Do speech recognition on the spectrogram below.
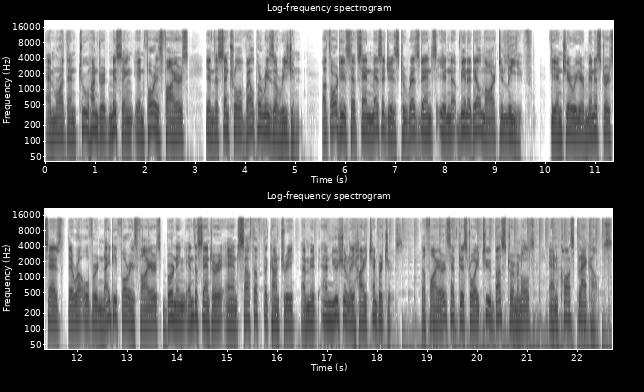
and more than 200 missing in forest fires in the central Valparaiso region. Authorities have sent messages to residents in Vina del Mar to leave. The Interior Minister says there are over 90 forest fires burning in the center and south of the country amid unusually high temperatures. The fires have destroyed two bus terminals and caused blackouts.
